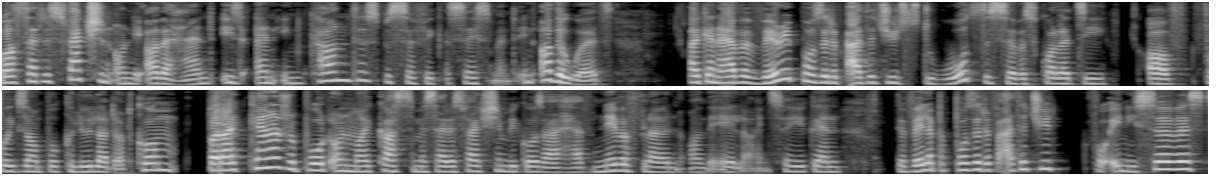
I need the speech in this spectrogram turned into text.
while satisfaction, on the other hand, is an encounter specific assessment. In other words, I can have a very positive attitude towards the service quality of, for example, Kulula.com, but I cannot report on my customer satisfaction because I have never flown on the airline. So you can develop a positive attitude for any service,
